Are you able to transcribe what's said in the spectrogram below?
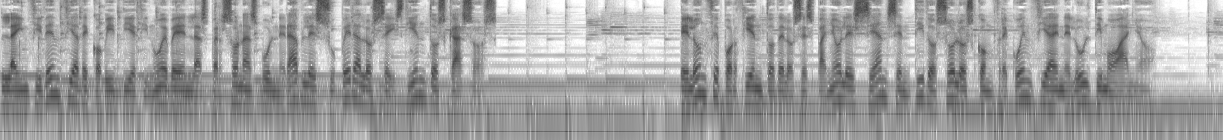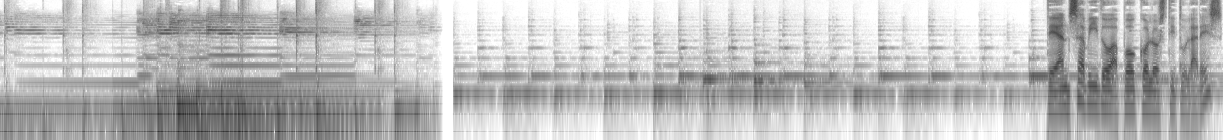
La incidencia de COVID-19 en las personas vulnerables supera los 600 casos. El 11% de los españoles se han sentido solos con frecuencia en el último año. ¿Te han sabido a poco los titulares?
